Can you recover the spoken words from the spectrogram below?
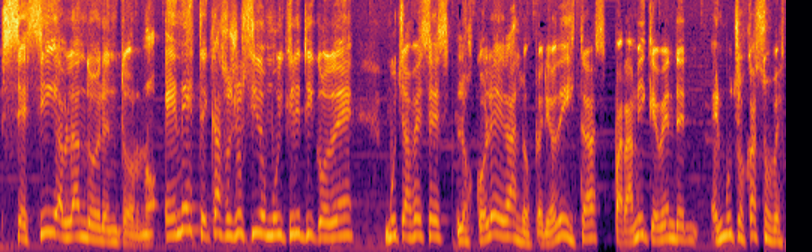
se sigue hablando del entorno. En este caso yo he sido muy crítico de muchas veces los colegas, los periodistas, para mí que venden en muchos casos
